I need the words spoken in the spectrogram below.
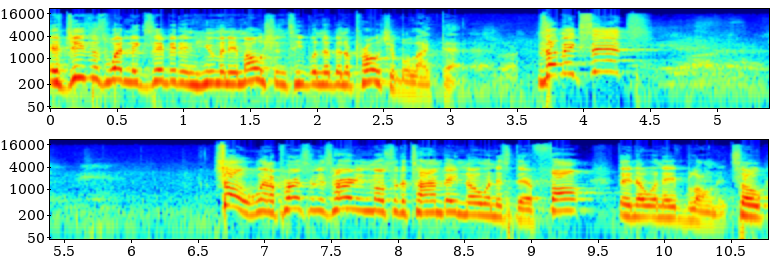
If Jesus wasn't exhibiting human emotions, he wouldn't have been approachable like that. Does that make sense? So, when a person is hurting, most of the time they know when it's their fault, they know when they've blown it. So,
